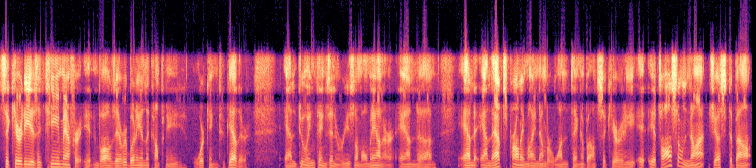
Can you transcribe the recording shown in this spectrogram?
Security is a team effort. It involves everybody in the company working together and doing things in a reasonable manner. And um, and and that's probably my number one thing about security. It, it's also not just about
